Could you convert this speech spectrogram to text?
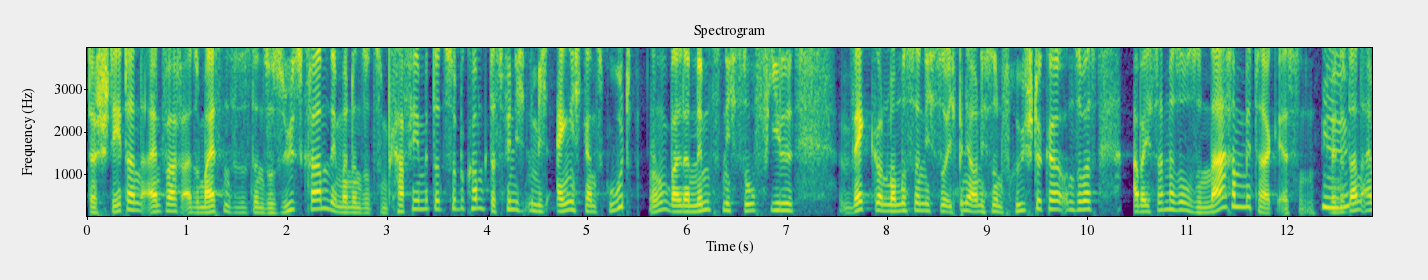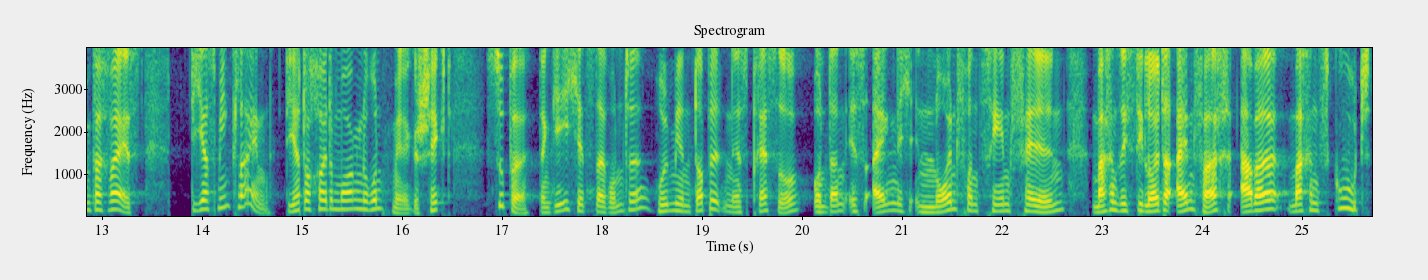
Da steht dann einfach, also meistens ist es dann so Süßkram, den man dann so zum Kaffee mit dazu bekommt. Das finde ich nämlich eigentlich ganz gut, ja, weil dann nimmt es nicht so viel weg und man muss dann nicht so, ich bin ja auch nicht so ein Frühstücker und sowas, aber ich sag mal so, so nach dem Mittagessen, wenn du dann einfach weißt, die Jasmin Klein, die hat doch heute Morgen eine Rundmail geschickt. Super, dann gehe ich jetzt da runter, hol mir einen doppelten Espresso und dann ist eigentlich in neun von zehn Fällen, machen sich die Leute einfach, aber machen es gut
